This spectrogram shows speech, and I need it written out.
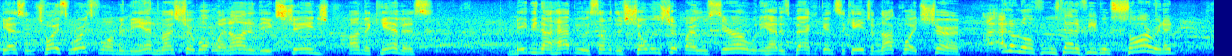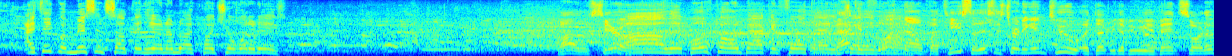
He has some choice words for him in the end. I'm not sure what went on in the exchange on the canvas. Maybe not happy with some of the showmanship by Lucero when he had his back against the cage. I'm not quite sure. I, I don't know if it was that, if he even saw it. I, I think we're missing something here, and I'm not quite sure what it is. Wow, Lucero Ah, they're both going back and forth at each back other and forth now. now. Batista, this is turning into a WWE event, sort of.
